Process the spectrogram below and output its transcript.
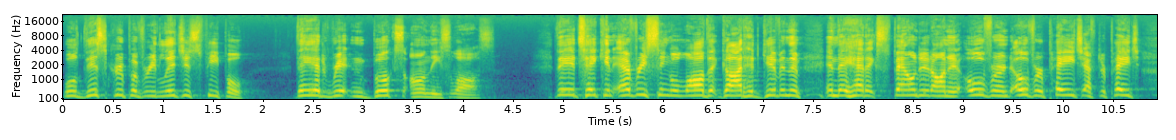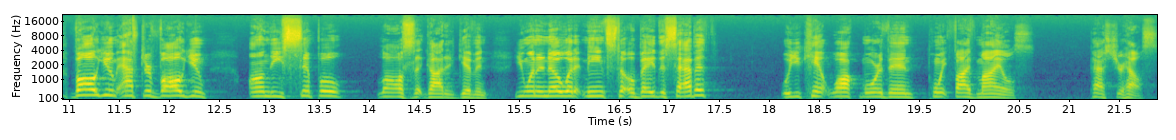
Well, this group of religious people, they had written books on these laws. They had taken every single law that God had given them and they had expounded on it over and over, page after page, volume after volume, on these simple laws that God had given. You want to know what it means to obey the Sabbath? Well, you can't walk more than 0.5 miles past your house.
